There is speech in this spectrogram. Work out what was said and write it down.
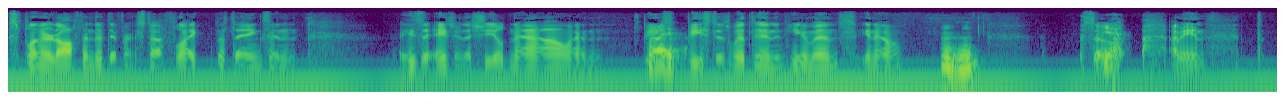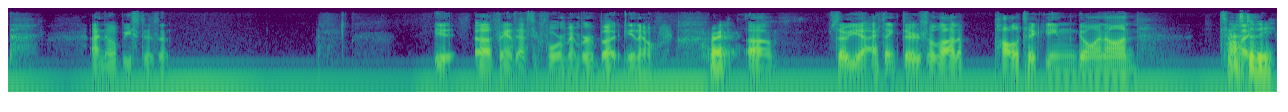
splintered off into different stuff, like the things, and he's the agent of Shield now, and Beast, Right. Beast is with Inhumans, you know. hmm So, Yeah. I mean, I know Beast isn't a Fantastic Four member, but you know, Right. um, so yeah, I think there's a lot of politicking going on. To Has like, to be.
